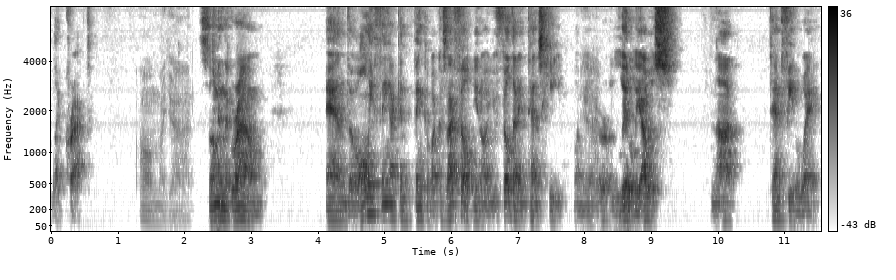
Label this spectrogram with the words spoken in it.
like cracked. Oh my god! So I'm in the ground, and the only thing I can think about, because I felt, you know, you felt that intense heat. I mean, yeah. literally, I was not 10 feet away.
